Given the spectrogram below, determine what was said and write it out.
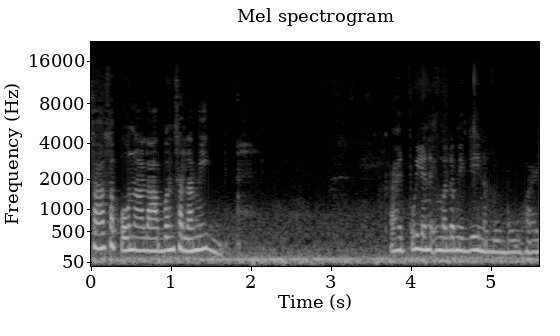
Mustasa po nalaban sa lamig. Kahit po yan ay malamig din, nabubuhay.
